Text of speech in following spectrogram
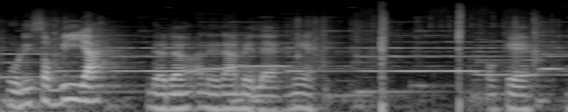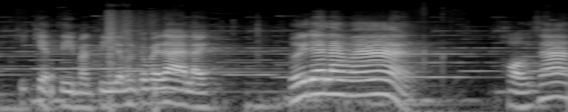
โหนี่ซอมบี้ยักษ์เดี๋ยวเดี๋ยวอันไหนดาเมจแรงนี่ไงโอเคขี้เกียจตีมันตีแล้วมันก็ไม่ได้อะไรเฮ้ยได้อะไรมา ของสร้าง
